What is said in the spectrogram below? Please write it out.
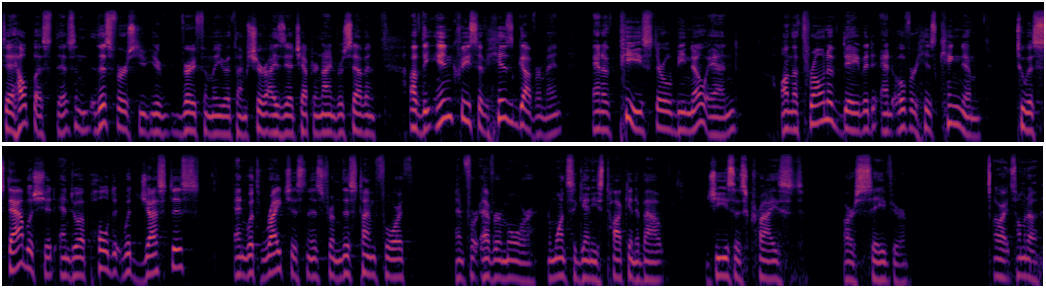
to help us this. And this verse you, are very familiar with, I'm sure, Isaiah chapter 9, verse 7. Of the increase of his government and of peace, there will be no end on the throne of David and over his kingdom to establish it and to uphold it with justice and with righteousness from this time forth and forevermore. And once again, he's talking about Jesus Christ, our Savior. All right, so I'm going to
